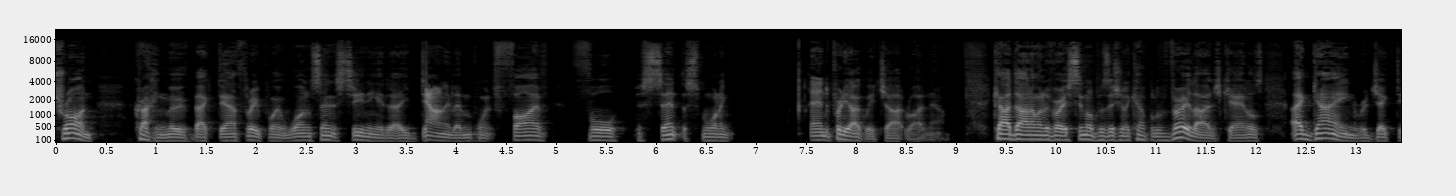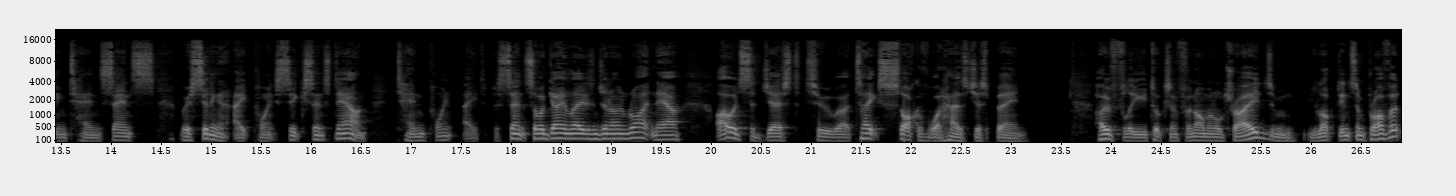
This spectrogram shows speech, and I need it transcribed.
Tron, cracking move back down 3.1 cents, sitting at a down 11.54% this morning. And a pretty ugly chart right now. Cardano in a very similar position, a couple of very large candles, again rejecting 10 cents. We're sitting at 8.6 cents down, 10.8%. So, again, ladies and gentlemen, right now, I would suggest to uh, take stock of what has just been. Hopefully, you took some phenomenal trades and you locked in some profit,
